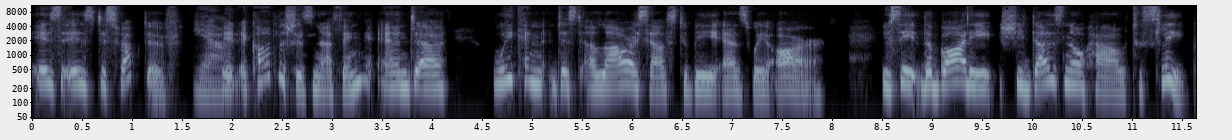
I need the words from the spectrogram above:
is is disruptive. Yeah, it accomplishes nothing, and uh, we can just allow ourselves to be as we are. You see, the body she does know how to sleep.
